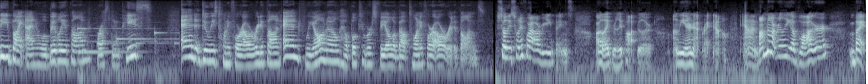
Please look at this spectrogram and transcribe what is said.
the biannual Bibliothon, rest in peace, and Dewey's 24-hour readathon, and we all know how booktubers feel about 24-hour readathons. So these 24-hour reading things are like really popular on the internet right now. And I'm not really a vlogger, but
